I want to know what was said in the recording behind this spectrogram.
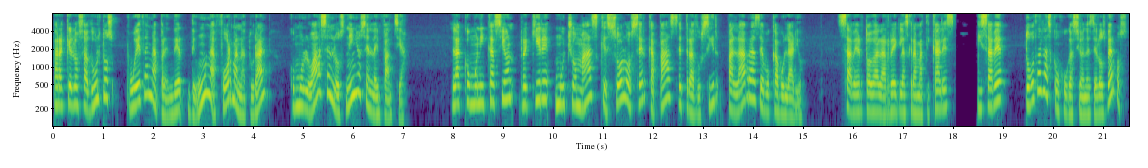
para que los adultos puedan aprender de una forma natural como lo hacen los niños en la infancia. La comunicación requiere mucho más que solo ser capaz de traducir palabras de vocabulario, saber todas las reglas gramaticales y saber todas las conjugaciones de los verbos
